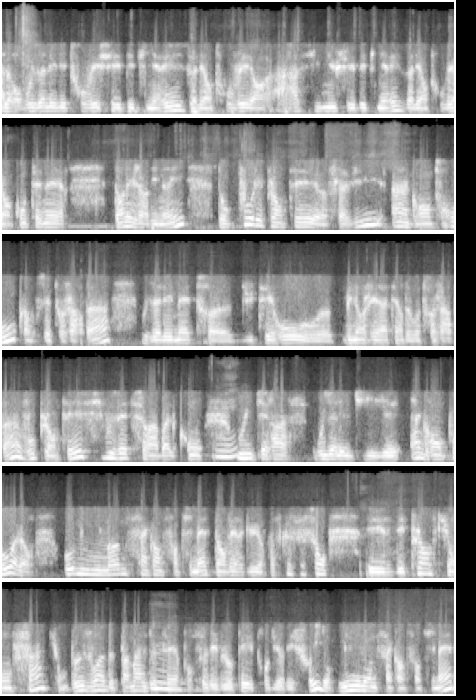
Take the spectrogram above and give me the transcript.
Alors vous allez les trouver chez les pépiniéristes, vous allez en trouver en, à racines nues chez les pépiniéristes, vous allez en trouver en container dans les jardineries. Donc pour les planter, euh, Flavie, un grand trou quand vous êtes au jardin, vous allez mettre euh, du terreau euh, mélangé à la terre de votre jardin, vous plantez. Si vous êtes sur un balcon ou une terrasse, vous allez utiliser un grand pot. Alors au minimum 50 cm d'envergure, parce que ce sont des, plantes qui ont faim, qui ont besoin de pas mal de mm. terre pour se développer et produire des fruits, donc minimum 50 cm,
